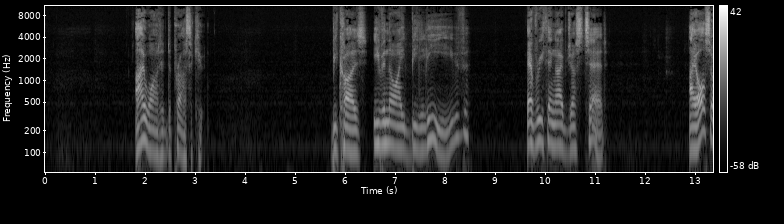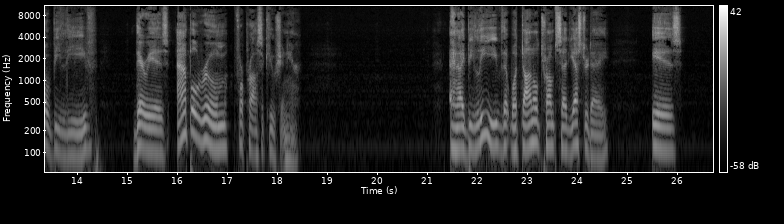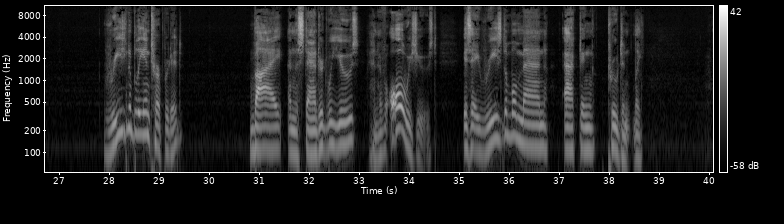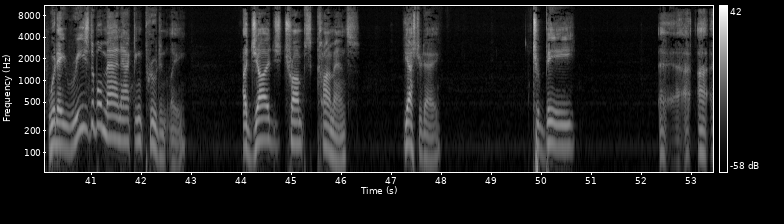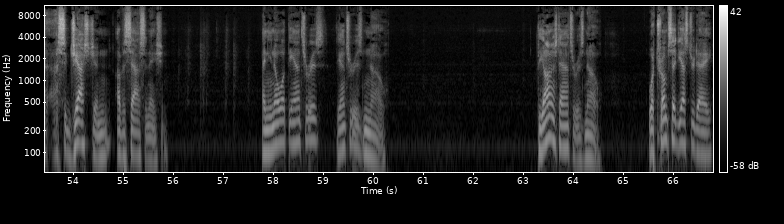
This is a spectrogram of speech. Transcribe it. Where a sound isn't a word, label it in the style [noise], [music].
I wanted to prosecute. Because even though I believe everything I've just said, I also believe there is ample room for prosecution here. And I believe that what Donald Trump said yesterday is reasonably interpreted by, and the standard we use and have always used, is a reasonable man acting prudently. Would a reasonable man acting prudently adjudge Trump's comments yesterday to be a, suggestion of assassination? And you know what the answer is? The answer is no. The honest answer is no. What Trump said yesterday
